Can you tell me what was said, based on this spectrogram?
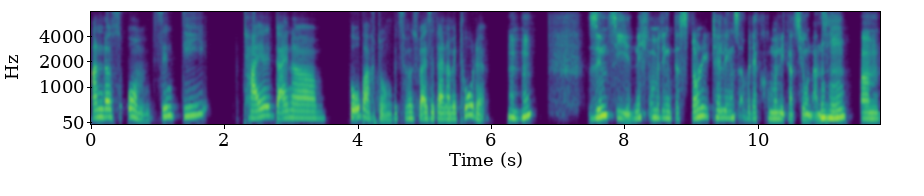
anders um. Sind die Teil deiner Beobachtung bzw. deiner Methode? Mhm. Sind sie nicht unbedingt des Storytellings, aber der Kommunikation an mhm. sich. Ähm,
